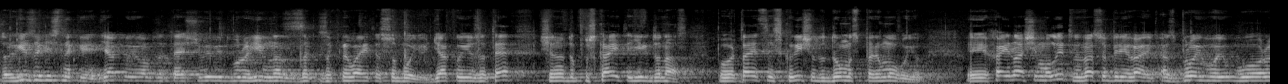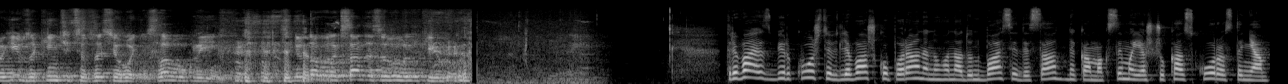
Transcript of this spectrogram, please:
Дорогі захисники, дякую вам за те, що ви від ворогів нас закриваєте собою. Дякую за те, що не допускаєте їх до нас. Повертайтеся скоріше додому з перемогою. Е, Хай наші молитви вас оберігають, а зброю ворогів закінчиться вже сьогодні. Слава Україні! Смірнов Олександр Согулевків. Триває збір коштів для важко пораненого на Донбасі десантника Максима Ящука з Коростеня.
